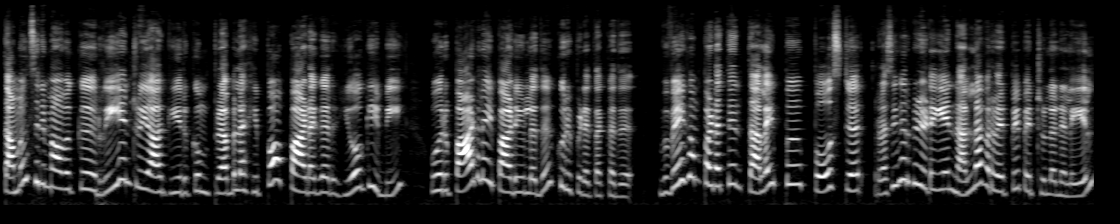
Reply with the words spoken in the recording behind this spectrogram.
தமிழ் சினிமாவுக்கு ரீஎன்ட்ரி ஆகியிருக்கும் பிரபல ஹிப்ஹாப் பாடகர் யோகி பி ஒரு பாடலை பாடியுள்ளது குறிப்பிடத்தக்கது. விவேகம் படத்தின் தலைப்பு போஸ்டர் ரசிகர்களிடையே நல்ல வரவேற்பை பெற்றுள்ள நிலையில்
